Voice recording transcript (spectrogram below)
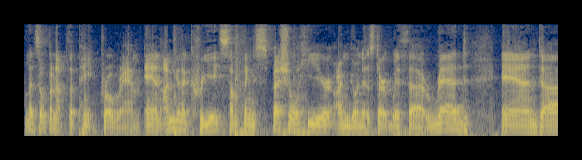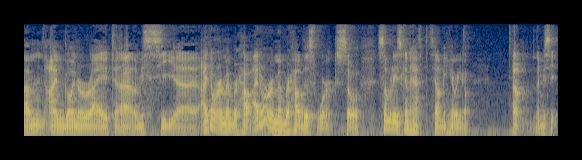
let's open up the paint program and I'm going to create something special here. I'm going to start with uh, red and um, I'm going to write, uh, let me see, uh, I don't remember how, I don't remember how this works. So somebody's going to have to tell me. Here we go. Oh, let me see.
